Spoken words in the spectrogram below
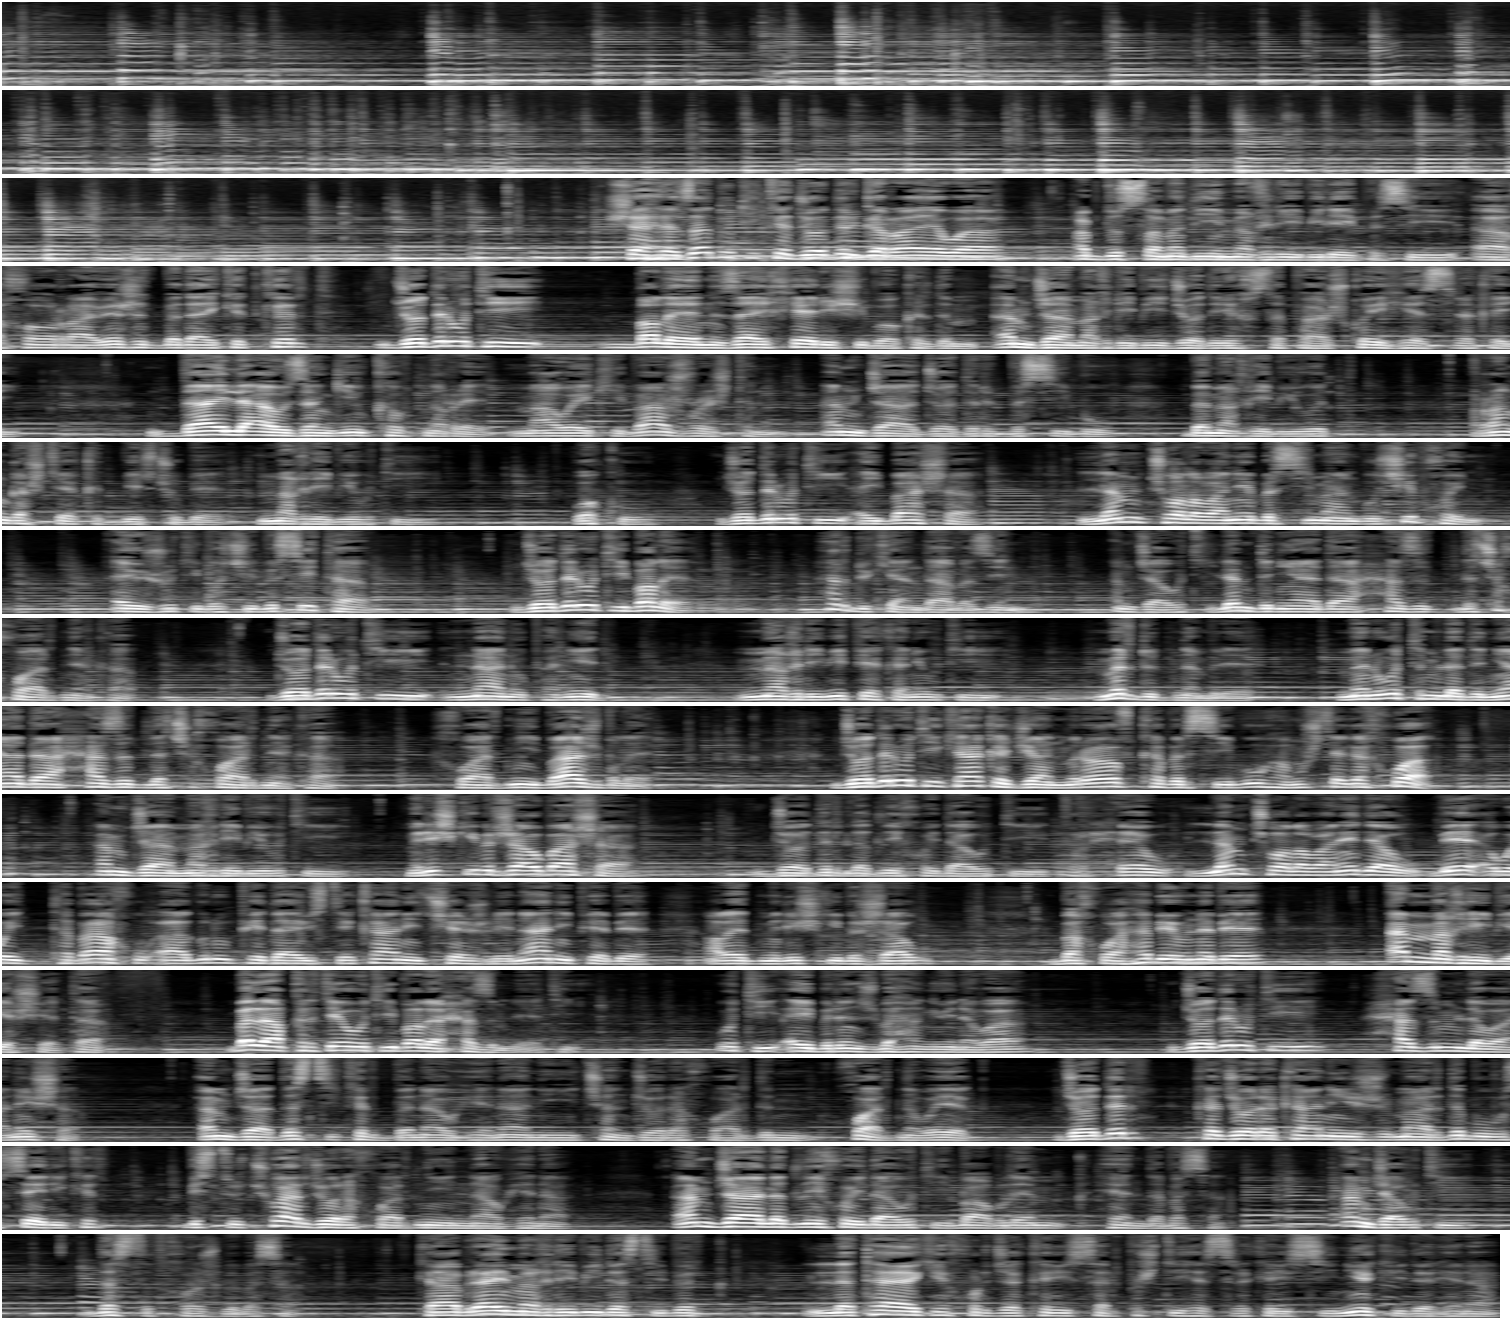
شەهرەزاد وتی کە جۆدر گەڕایەوە عبدوسەمەدی مەغریبی لی پرسی ئاخۆ ڕاوێژت بەدایکت کرد جۆدر وتی بەڵێ نزای خێریشی بۆ کردم ئەم جا مەغریبی جۆدری خستە پاشکۆی هێسترەکەی دای لە ئاوزەنگی و کەوتنە ڕێ ماوەیەکی باش ڕۆشتن ئەم جا جۆدر برسی بوو بە مەغریبی وت ڕەنگە شتێکت بیرچوو بێ مەغریبی وتی وەکو جۆدر وتی ئەی باشە لەم چۆڵەوانێ برسیمان بۆ چی بخۆین ئەوی ژووتی بۆچی برسی تا جۆدر وتی بەڵێ هەردووکیان دابەزین ئەم جاوتی لەم دنیادا حەزت لە چ خواردنێکە جۆدر وتی نان و پەنیر مەغریبی پێکەنی وتی مردت نەمرێ من وتم لە دنیادا حەزت لە چ خواردنێکە خواردنی باش بڵێ جۆدر وتی کاکە گیان مرۆڤ کە برسی بوو هەموو شتێگە خوا ئەمجا مەغریبی وتی مریشکی برژاو باشە جۆدر لە دڵی خۆی داوتی تڕحێ و لەم چۆڵەوانێدا و بێ ئەوەی تەباخ و ئاگر و پێداویستەکانی چێژ لێنانی پێبێ ئەڵێت مریشکی برژاو بەخوا هەبێ و نەبێ ئەم مەغریبیە شێتە بەلا قرتێ وتی بەڵێ حەزم لێتی وتی ئەی برنج بەهەنگوینەوە جۆدر وتی حەزم لەوانەیشە ئەمجا دەستی کرد بە ناوهێنانی چەند جۆرە خواردن خواردنەوەیەک جۆدر کە جۆرەکانی ژماردە بوو سێری کرد 24 جۆرە خواردنی ناوهێنا ئەمجا لە دلی خۆی داوتی با بڵێم هێندە بەسە ئەم جاوتی دەستت خۆش ببەسە کابرای مەغریبی دەستی برد لە تایەکی خورجەکەی سەرپشتی هێسترەکەی سینیەکی دەرهێنا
